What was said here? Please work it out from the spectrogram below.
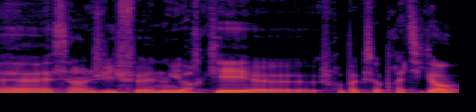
Euh, c'est un juif new-yorkais, euh, je crois pas que ce soit pratiquant,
